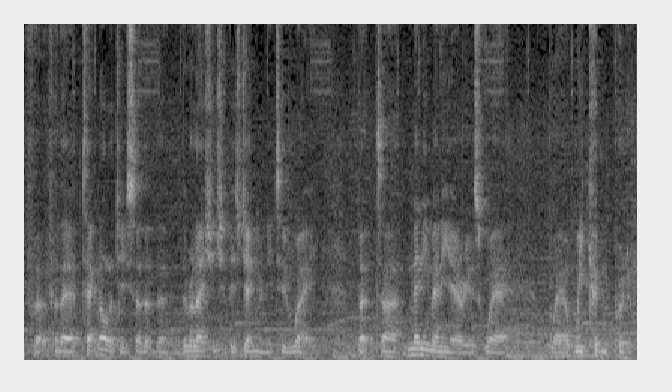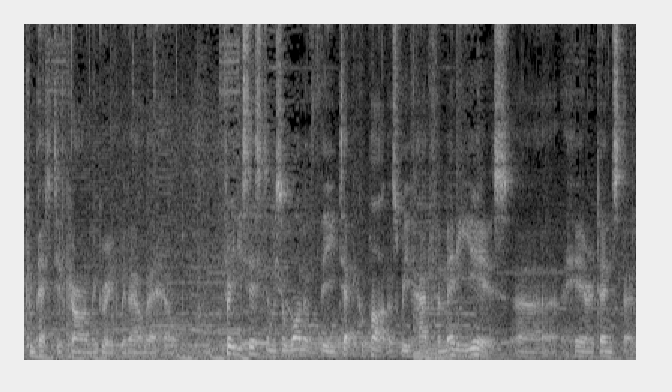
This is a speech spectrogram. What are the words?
for, for their technology so that the, the relationship is genuinely two-way. But uh, many, many areas where, where we couldn't put a competitive car on the grid without their help. 3D Systems are one of the technical partners we've had for many years uh, here at Enstone.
